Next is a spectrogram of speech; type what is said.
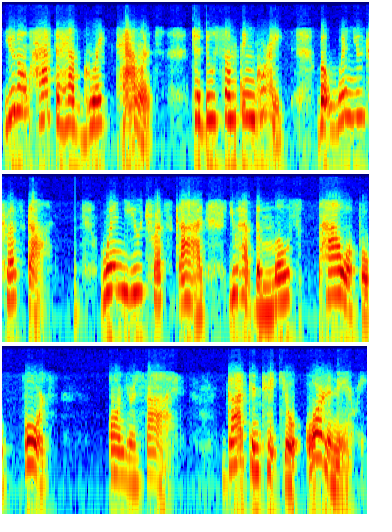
You don't have to have great talents to do something great. But when you trust God, when you trust God, you have the most powerful force on your side. God can take your ordinary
